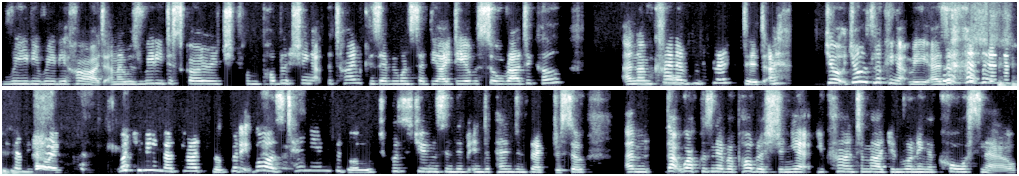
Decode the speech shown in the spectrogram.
really, really hard. And I was really discouraged from publishing at the time because everyone said the idea was so radical. And I'm kind of reflected. I, Joe, Joe's looking at me as What do you mean that's radical? But it was 10 years ago to put students in the independent sector. So um, that work was never published. And yet you can't imagine running a course now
